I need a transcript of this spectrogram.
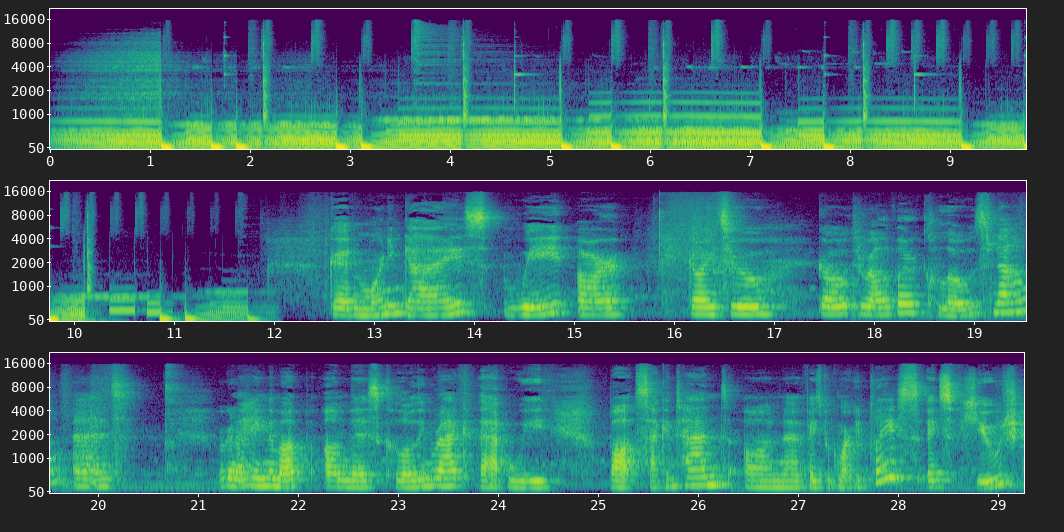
Good morning guys we are going to go through all of our clothes now and we're gonna hang them up on this clothing rack that we bought secondhand on uh, Facebook Marketplace. It's huge.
